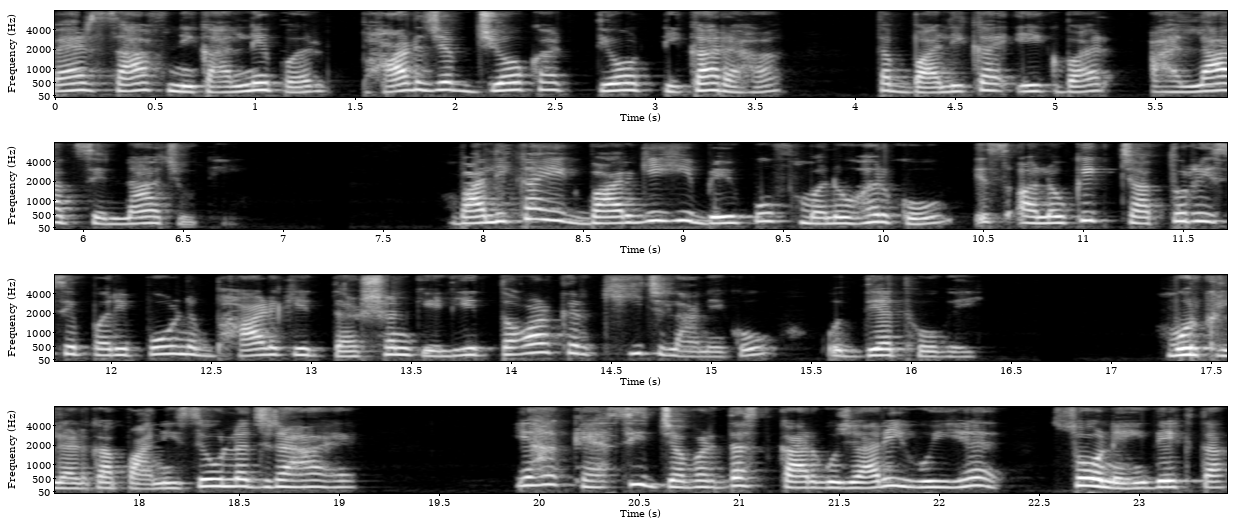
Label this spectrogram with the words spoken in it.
पैर साफ़ निकालने पर भाड़ जब ज्यो का त्यों टिका रहा, तब बालिका एक बार आह्लाद से नाच उठी। बालिका एक बारगी ही बेवकूफ़ मनोहर को इस अलौकिक चातुर्य से परिपूर्ण भाड़ के दर्शन के लिए दौड़कर खींच लाने को उद्यत हो गई। मूर्ख लड़का पानी से उलझ रहा है। यहाँ कैसी ज़बरदस्त कारगुजारी हुई है, सो नहीं देखता।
